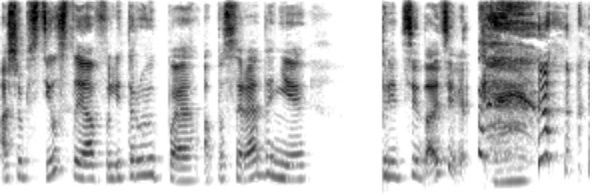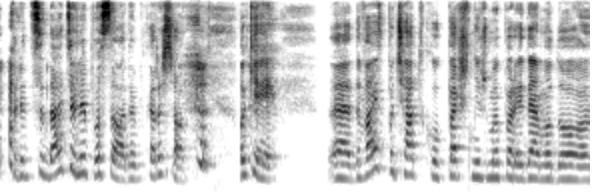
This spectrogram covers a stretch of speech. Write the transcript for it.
А щоб стіл стояв літерою П, а посередині председателі. Председателі посадимо. Хорошо. Окей. Е, Давай спочатку, перш ніж ми перейдемо до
